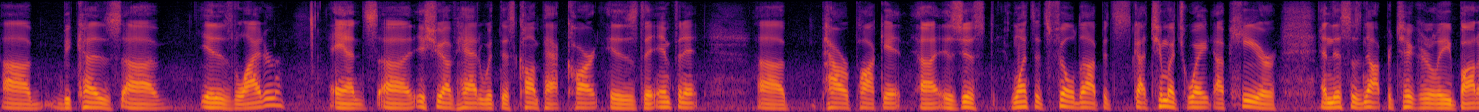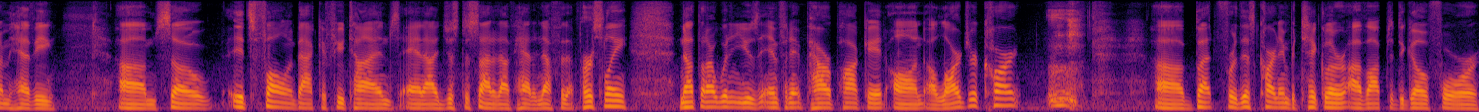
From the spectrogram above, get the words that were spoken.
uh, because uh, it is lighter and uh, issue I've had with this compact cart is the infinite uh, power pocket uh, is just, once it's filled up, it's got too much weight up here, and this is not particularly bottom heavy. Um, so it's fallen back a few times and I just decided I've had enough of that personally. Not that I wouldn't use the infinite power pocket on a larger cart, uh, but for this cart in particular, I've opted to go for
